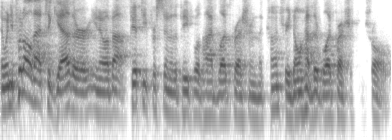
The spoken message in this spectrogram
And when you put all that together, you know, about 50% of the people with high blood pressure in the country don't have their blood pressure controlled.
